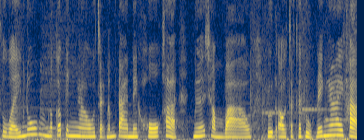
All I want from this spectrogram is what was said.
สวยนุ่ม แล้วก็เป็นเงาจากน้ำตาลในโคกค่ะ เนื้อฉ่ำวาว หลุดออกจากกระดูกได้ง่ายค่ะ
